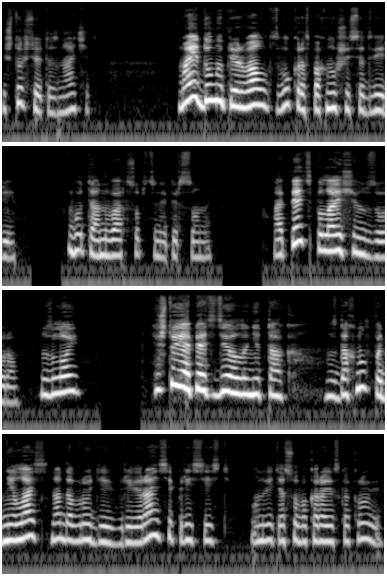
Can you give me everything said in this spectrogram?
И что все это значит? Мои думы прервал звук распахнувшейся двери. Вот и Анвар собственной персоной. Опять с пылающим взором. Злой. И что я опять сделала не так? Вздохнув, поднялась. Надо вроде в реверансе присесть. Он ведь особо королевской крови.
